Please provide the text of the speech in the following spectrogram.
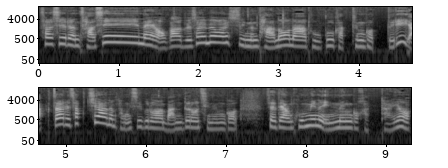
사실은 자신의 억압을 설명할 수 있는 단어나 도구 같은 것들이 약자를 착취하는 방식으로만 만들어지는 것에 대한 고민은 있는 것 같아요.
